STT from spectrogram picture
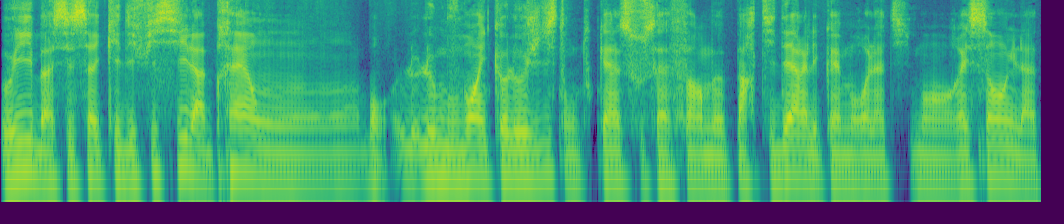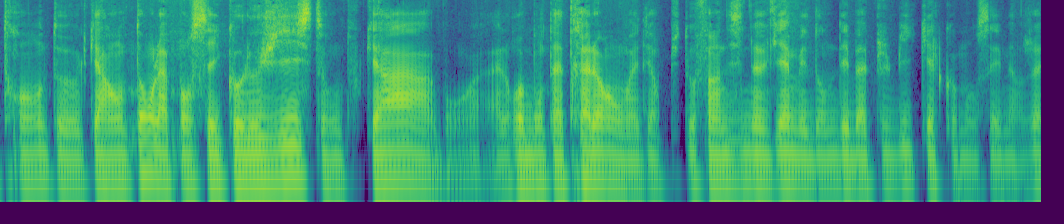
Oui, bah c'est ça qui est difficile. Après, le, mouvement écologiste, en tout cas sous sa forme partidaire, il est quand même relativement récent. Il a 30, 40 euh, ans. La pensée écologiste, en tout cas, elle remonte à très loin, on va dire plutôt fin 19e, et dans le débat public, elle commence à émerger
